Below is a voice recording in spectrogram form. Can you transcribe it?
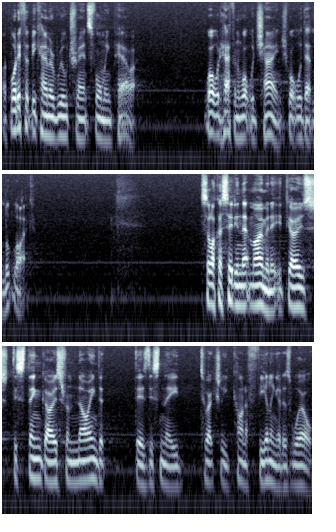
Like, what if it became a real transforming power? What would happen? What would change? What would that look like? So, like I said, in that moment, it goes, this thing goes from knowing that there's this need to actually kind of feeling it as well.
